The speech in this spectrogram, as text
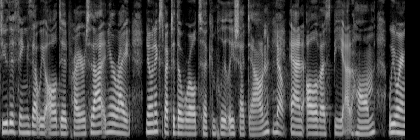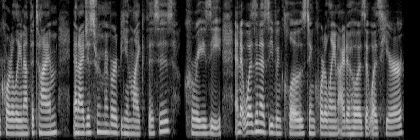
do the things that we all did prior to that. And you're right. No one expected the world to completely shut down. No. And all of us be at home. We were in Coeur d'Alene at the time. And I just remember being like, this is crazy. And it wasn't as even closed in Coeur d'Alene, Idaho as it was here.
